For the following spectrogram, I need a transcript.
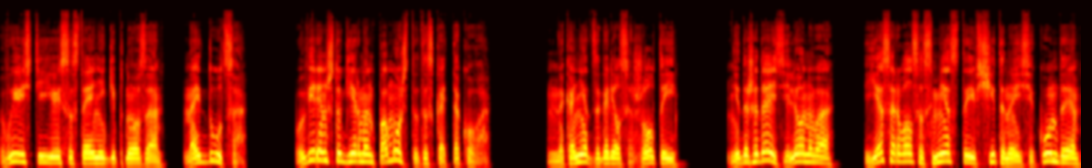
вывести ее из состояния гипноза, найдутся. Уверен, что Герман поможет отыскать такого. Наконец загорелся желтый. Не дожидаясь зеленого, я сорвался с места и в считанные секунды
